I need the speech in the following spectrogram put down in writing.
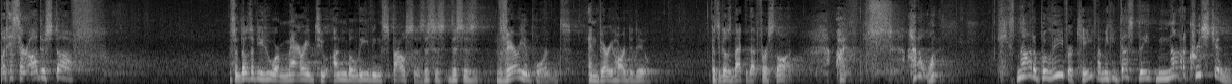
But is there other stuff? So, those of you who are married to unbelieving spouses, this is, this is very important and very hard to do. Because it goes back to that first thought. I, I don't want, he's not a believer, Keith. I mean, he does, he's not a Christian.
